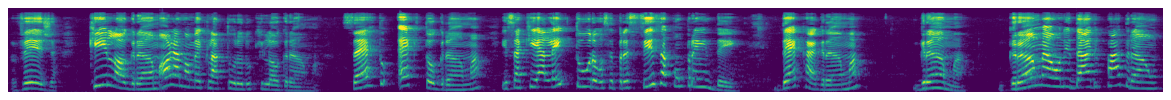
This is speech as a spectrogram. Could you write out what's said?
veja, quilograma, olha a nomenclatura do quilograma, certo? Hectograma, isso aqui é a leitura, você precisa compreender. Decagrama, grama, Grama é a unidade padrão.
